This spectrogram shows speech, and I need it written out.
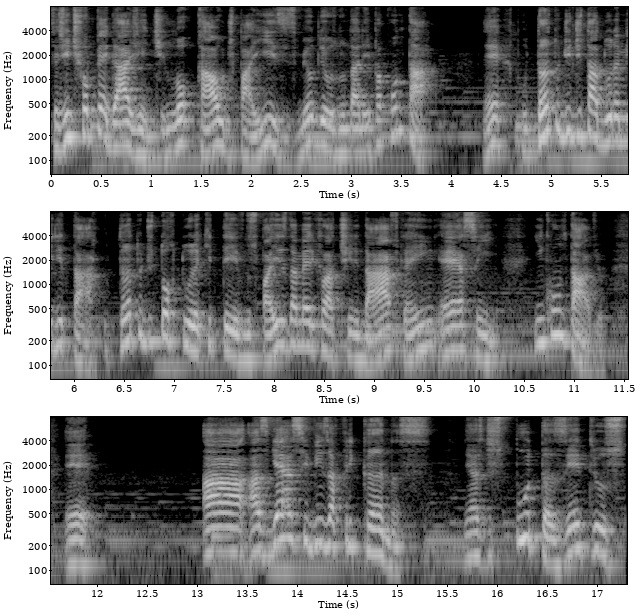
Se a gente for pegar, gente, local de países, meu Deus, não dá nem para contar. Né? O tanto de ditadura militar, o tanto de tortura que teve nos países da América Latina e da África é assim, incontável. É, a, as guerras civis africanas, as disputas entre os,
